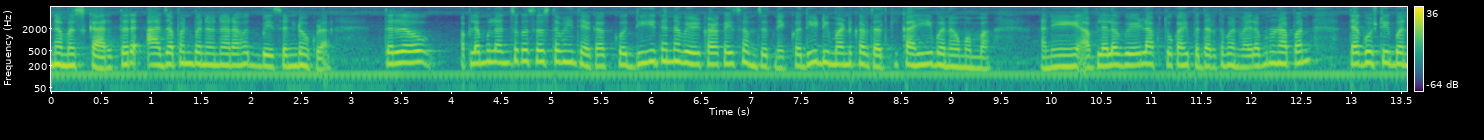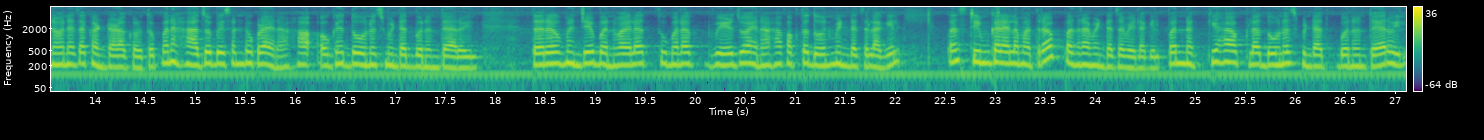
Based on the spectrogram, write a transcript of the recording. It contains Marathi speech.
नमस्कार. तर आज आपण बनवणार आहोत बेसन ढोकळा. तर आपल्या मुलांचं कसं असतं माहिती आहे का? कधीही त्यांना वेळ काळ काही समजत नाही. कधीही डिमांड करतात की काहीही बनव मम्मा. आणि आपल्याला वेळ लागतो काही पदार्थ बनवायला म्हणून आपण त्या गोष्टी बनवण्याचा कंटाळा करतो. पण हा जो बेसन ढोकळा आहे ना हा अवघ्या दोनच मिनटात बनवून तयार होईल. तर म्हणजे बनवायला तुम्हाला वेळ जो आहे ना हा फक्त दोन मिनटाचा लागेल. पण स्टीम करायला मात्र पंधरा मिनटाचा वेळ लागेल. पण नक्की हा आपला दोनच मिनटात बनवून तयार होईल.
